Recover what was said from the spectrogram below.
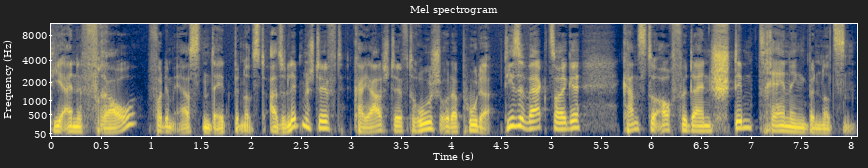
die eine Frau vor dem ersten Date benutzt. Also Lippenstift, Kajalstift, Rouge oder Puder. Diese Werkzeuge kannst du auch für dein Stimmtraining benutzen.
